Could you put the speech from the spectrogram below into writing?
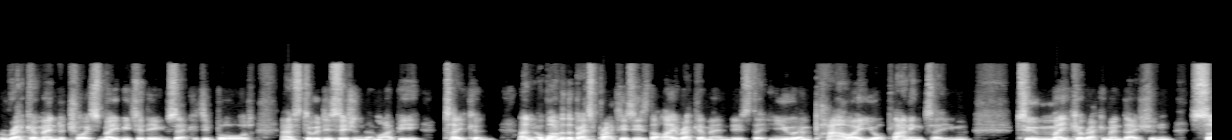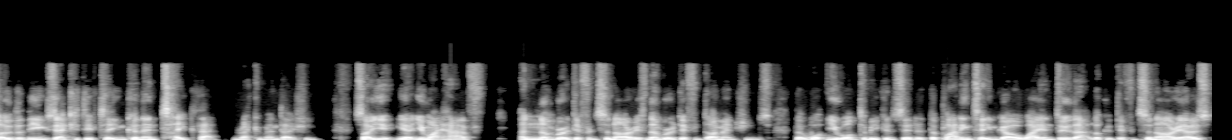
recommend a choice maybe to the executive board as to a decision that might be taken? And one of the best practices that i recommend is that you empower your planning team to make a recommendation so that the executive team can then take that recommendation. So you you know you might have a number of different scenarios, number of different dimensions that what you want to be considered. The planning team go away and do that, look at different scenarios,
